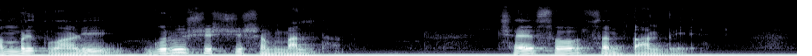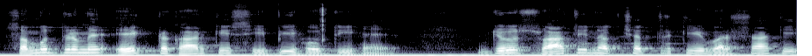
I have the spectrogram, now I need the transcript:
अमृतवाणी गुरु शिष्य संबंध। छः सौ संतानवे समुद्र में एक प्रकार की सीपी होती है, जो स्वाति नक्षत्र की वर्षा की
